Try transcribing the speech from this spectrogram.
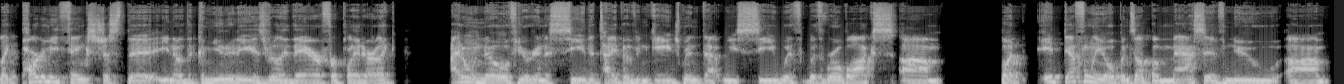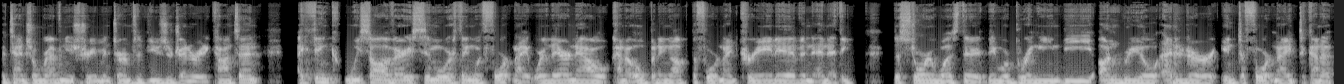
Like part of me thinks just the you know the community is really there for play to like I don't know if you're going to see the type of engagement that we see with with Roblox. Um, but it definitely opens up a massive new um, potential revenue stream in terms of user generated content. I think we saw a very similar thing with Fortnite, where they're now kind of opening up the Fortnite creative, and, and I think the story was they they were bringing the Unreal editor into Fortnite to kind of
